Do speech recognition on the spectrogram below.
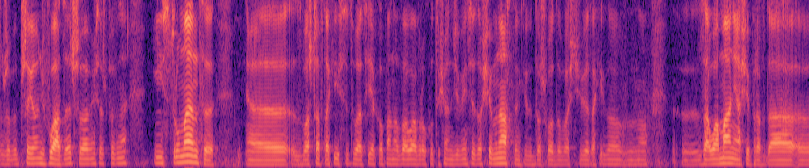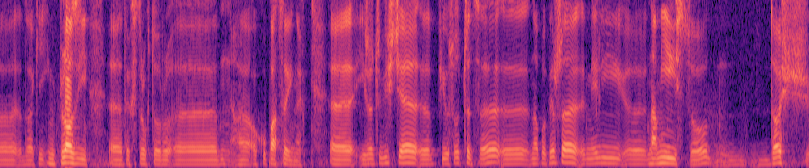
e, żeby przejąć władzę, trzeba mieć też pewne instrumenty, e, zwłaszcza w takiej sytuacji, jak opanowała w roku 1918, kiedy doszło do właściwie takiego no, e, załamania się, prawda, e, do takiej implozji e, tych struktur e, e, okupacyjnych. E, I rzeczywiście e, Piłsudczycy, e, no po pierwsze mieli e, na miejscu dość e,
